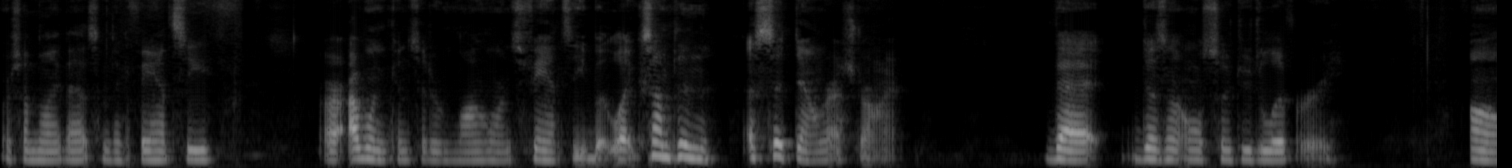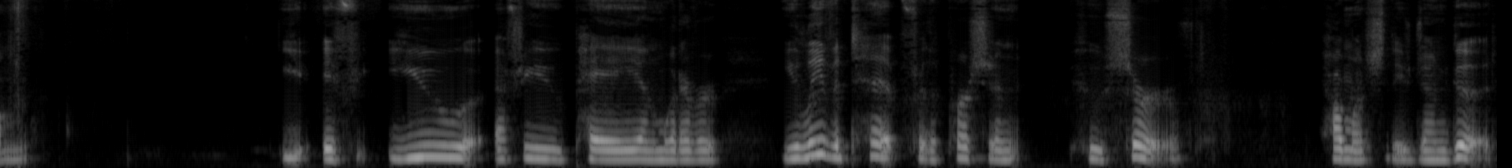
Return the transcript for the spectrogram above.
or something like that, something fancy. Or I wouldn't consider Longhorns fancy, but like something, a sit down restaurant that doesn't also do delivery. Um, if you, after you pay and whatever, you leave a tip for the person who served, how much they've done good.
